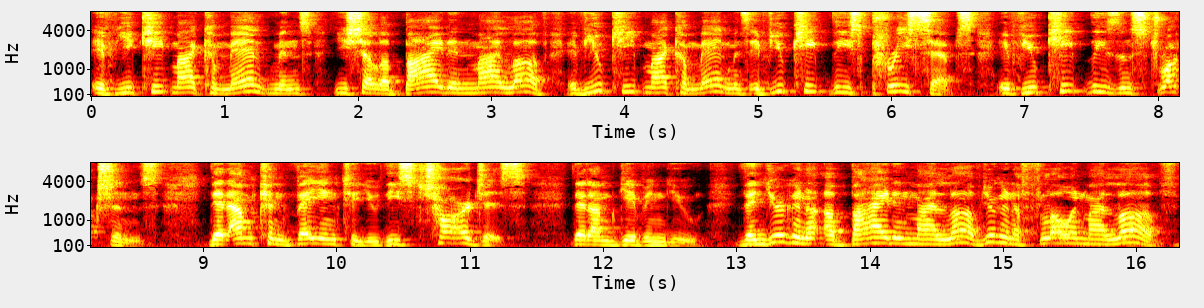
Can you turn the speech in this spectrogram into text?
If ye keep my commandments, ye shall abide in my love. If you keep my commandments, if you keep these precepts, if you keep these instructions that I'm conveying to you, these charges that I'm giving you, then you're going to abide in my love. You're going to flow in my love.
